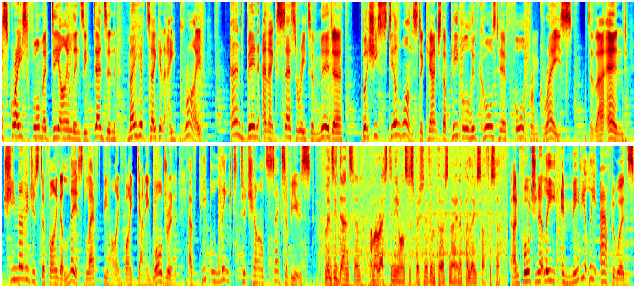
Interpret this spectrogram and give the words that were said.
Disgraced former DI Lindsay Denton may have taken a bribe and been an accessory to murder, but she still wants to catch the people who caused her fall from grace. To that end, she manages to find a list left behind by Danny Waldron of people linked to child sex abuse. Lindsay Denton, I'm arresting you on suspicion of impersonating a police officer. Unfortunately, immediately afterwards,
